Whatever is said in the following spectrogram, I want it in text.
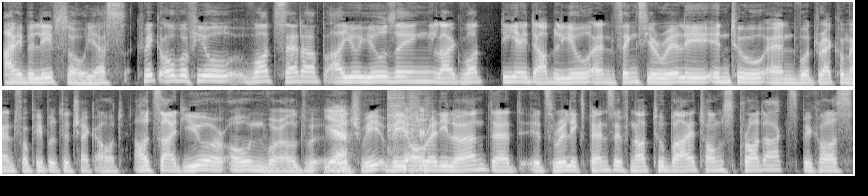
I believe so, yes. Quick overview what setup are you using? Like what DAW and things you're really into and would recommend for people to check out outside your own world, Yeah. which we, we already learned that it's really expensive not to buy Tom's products because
